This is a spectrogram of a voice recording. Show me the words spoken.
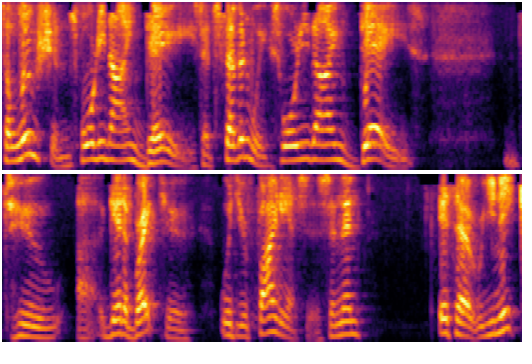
solutions, 49 days. That's seven weeks, 49 days to uh, get a breakthrough with your finances. And then it's a unique,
